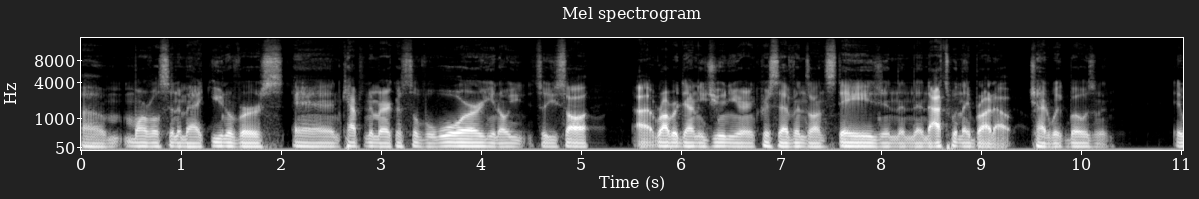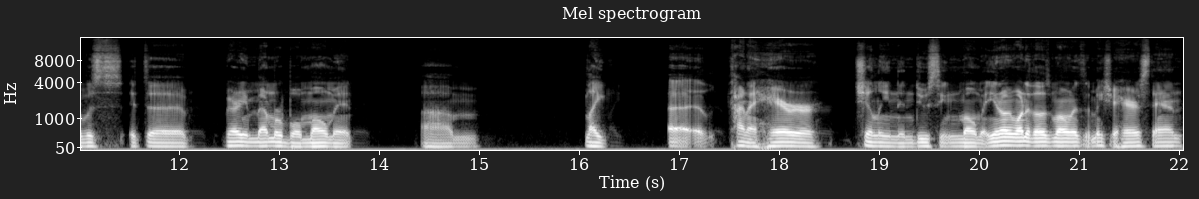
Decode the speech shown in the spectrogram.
um, Marvel Cinematic Universe and Captain America: Civil War. You know, so you saw uh, Robert Downey Jr. and Chris Evans on stage, and then, then that's when they brought out Chadwick Boseman. It was it's a very memorable moment, um, like uh, kind of hair chilling inducing moment. You know, one of those moments that makes your hair stand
